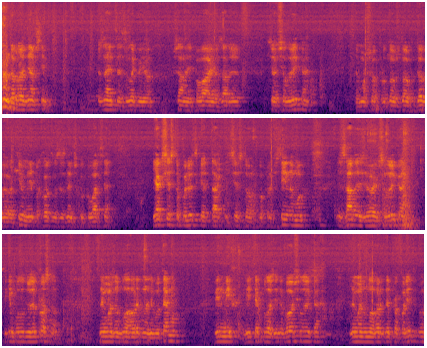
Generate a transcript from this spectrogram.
Доброго дня всім. Ви знаєте, з великою шаною і повагою згадую цього чоловіка, тому що впродовж дов- довгих років мені приходилося з ним спілкуватися як чисто по-людськи, так і чисто по-професійному. І згадую його як чоловіка, з яким було дуже просто. З ним можна було говорити на любу тему. Він міг війти в положення любого чоловіка. Не можна було говорити про політику,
